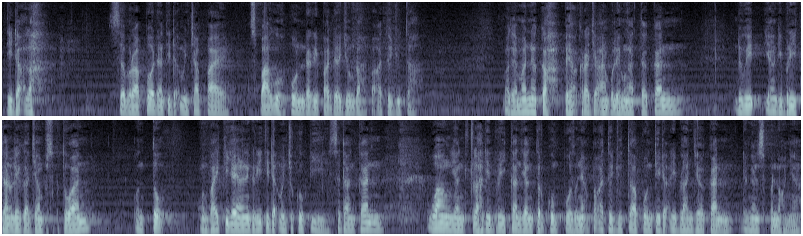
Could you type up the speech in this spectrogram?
tidaklah seberapa dan tidak mencapai separuh pun daripada jumlah 400 juta. Bagaimanakah pihak kerajaan boleh mengatakan duit yang diberikan oleh kerajaan persekutuan untuk membaiki jalan negeri tidak mencukupi sedangkan wang yang telah diberikan yang terkumpul sebanyak 400 juta pun tidak dibelanjakan dengan sepenuhnya.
